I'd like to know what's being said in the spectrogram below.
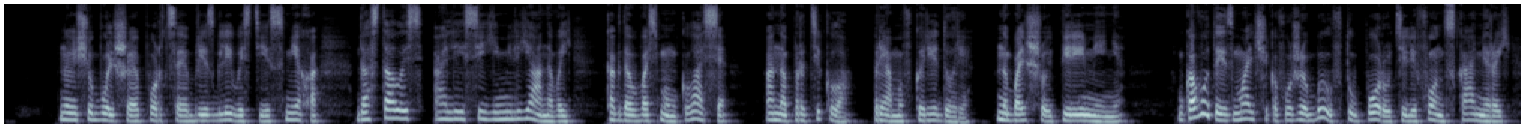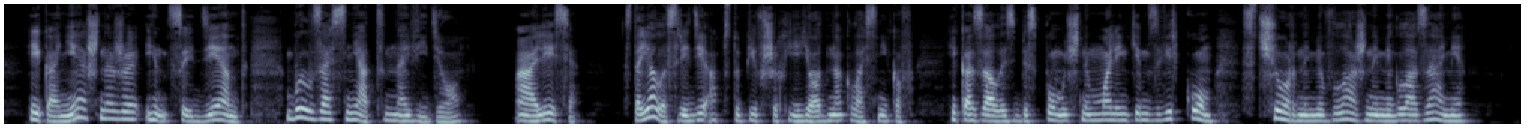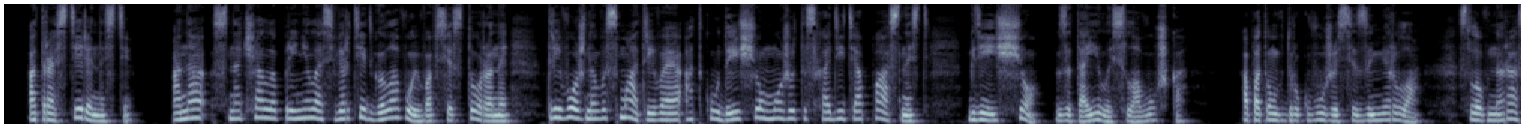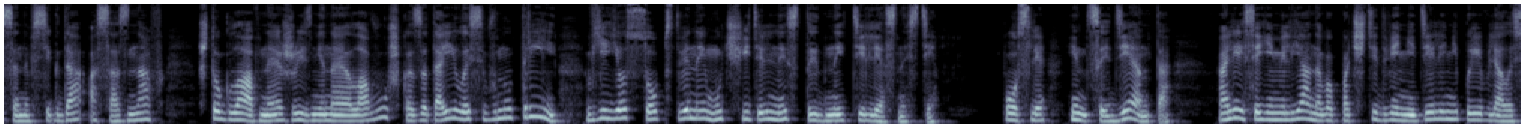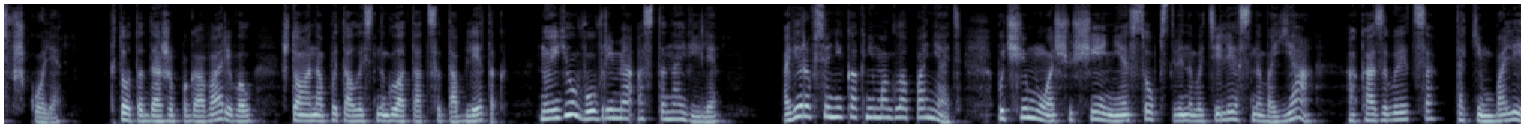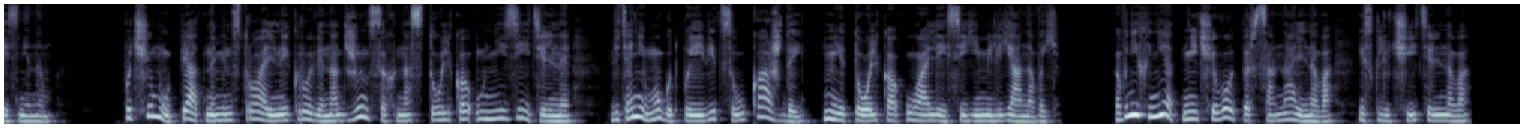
Но еще большая порция брезгливости и смеха досталась Олесе Емельяновой, когда в восьмом классе она протекла прямо в коридоре на большой перемене. У кого-то из мальчиков уже был в ту пору телефон с камерой, и, конечно же, инцидент был заснят на видео а Олеся стояла среди обступивших ее одноклассников и казалась беспомощным маленьким зверьком с черными влажными глазами. От растерянности она сначала принялась вертеть головой во все стороны, тревожно высматривая, откуда еще может исходить опасность, где еще затаилась ловушка. А потом вдруг в ужасе замерла, словно раз и навсегда осознав, что главная жизненная ловушка затаилась внутри, в ее собственной мучительной стыдной телесности. После инцидента Олеся Емельянова почти две недели не появлялась в школе. Кто-то даже поговаривал, что она пыталась наглотаться таблеток, но ее вовремя остановили. А Вера все никак не могла понять, почему ощущение собственного телесного «я» оказывается таким болезненным – Почему пятна менструальной крови на джинсах настолько унизительны? Ведь они могут появиться у каждой, не только у Олеси Емельяновой. В них нет ничего персонального, исключительного.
